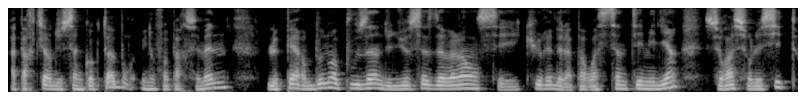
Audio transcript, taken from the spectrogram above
À partir du 5 octobre, une fois par semaine, le père Benoît Pouzin du diocèse de Valence et curé de la paroisse Saint-Émilien sera sur le site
